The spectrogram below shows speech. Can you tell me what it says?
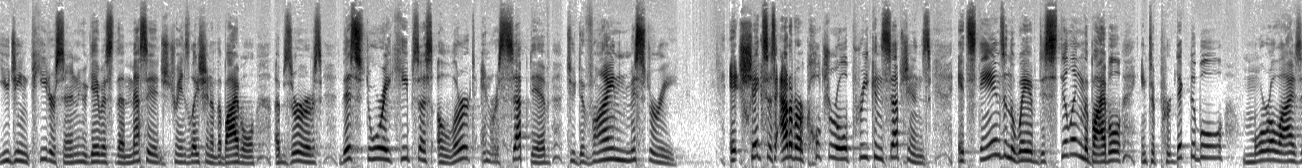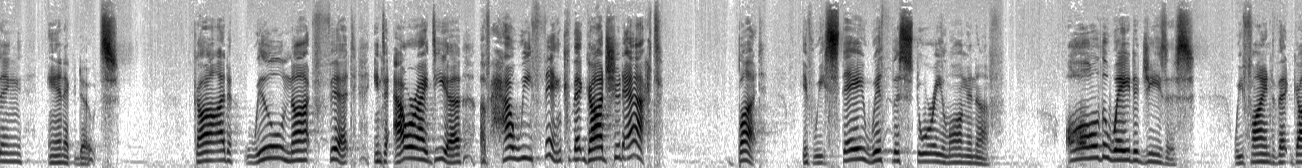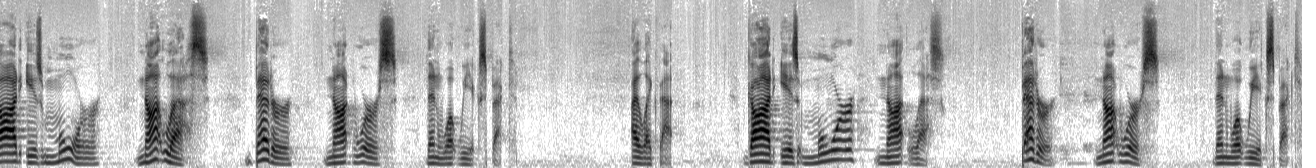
Eugene Peterson, who gave us the message translation of the Bible, observes this story keeps us alert and receptive to divine mystery. It shakes us out of our cultural preconceptions. It stands in the way of distilling the Bible into predictable, moralizing anecdotes. God will not fit into our idea of how we think that God should act. But if we stay with the story long enough, all the way to Jesus, we find that God is more, not less, better, not worse than what we expect. I like that. God is more, not less, better, not worse than what we expect.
